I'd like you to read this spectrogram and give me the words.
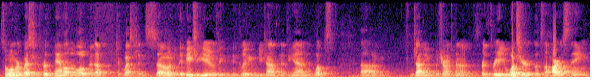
So one more question for the panel, and then we'll open it up to questions. So if each of you, including you, Jonathan, at the end, what's, um, John, you put your own spin on it, for the three what's your, what's the hardest thing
